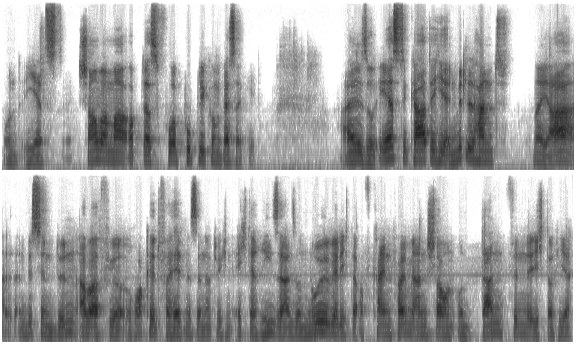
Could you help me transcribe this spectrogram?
Und jetzt schauen wir mal, ob das vor Publikum besser geht. Also, erste Karte hier in Mittelhand, naja, ein bisschen dünn, aber für Rocket-Verhältnisse natürlich ein echter Riese, also 0 werde ich da auf keinen Fall mehr anschauen, und dann finde ich doch hier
